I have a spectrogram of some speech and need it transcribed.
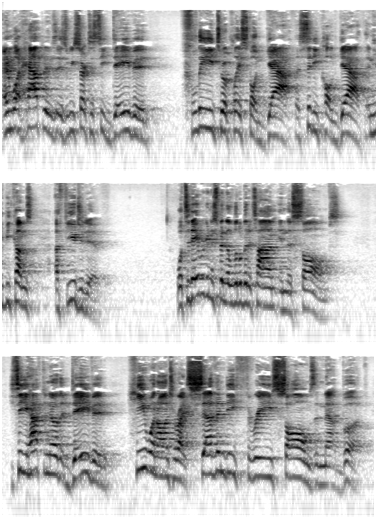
And what happens is we start to see David flee to a place called Gath, a city called Gath, and he becomes a fugitive. Well, today we're going to spend a little bit of time in the Psalms. You see, you have to know that David, he went on to write 73 Psalms in that book,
